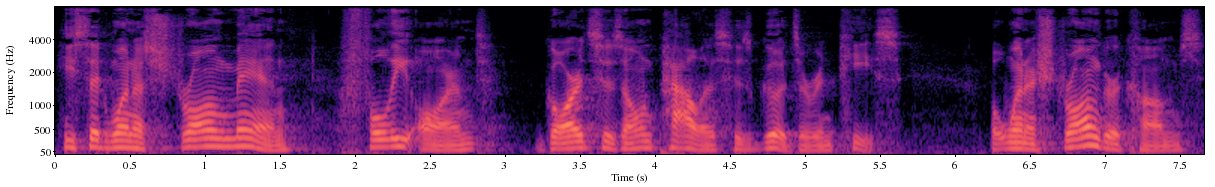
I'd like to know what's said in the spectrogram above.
He said, When a strong man, fully armed, guards his own palace, his goods are in peace. But when a stronger comes,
